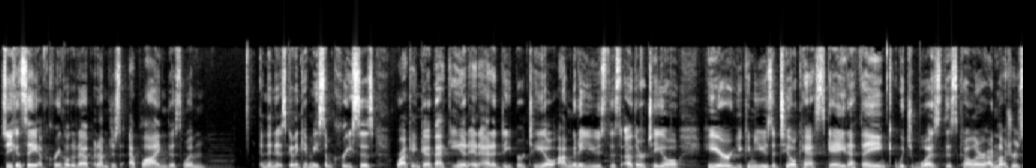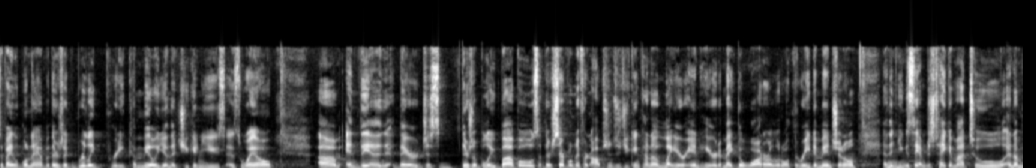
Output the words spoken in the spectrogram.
So you can see I've crinkled it up, and I'm just applying this one and then it's going to give me some creases where I can go back in and add a deeper teal. I'm going to use this other teal here. You can use a teal cascade, I think, which was this color. I'm not sure it's available now, but there's a really pretty chameleon that you can use as well. Um, and then there just there's a blue bubbles. There's several different options that you can kind of layer in here to make the water a little three-dimensional. And then you can see I'm just taking my tool and I'm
